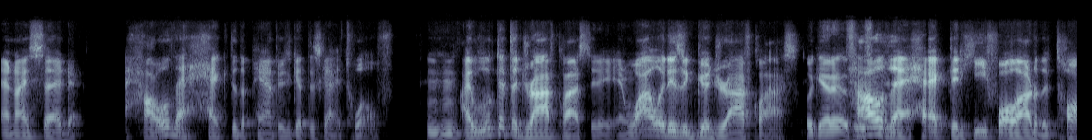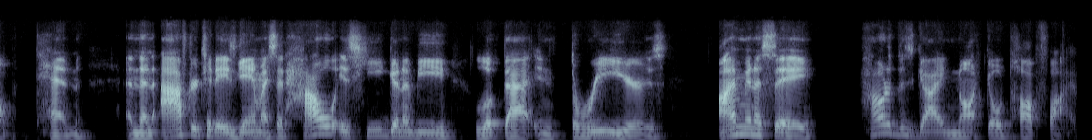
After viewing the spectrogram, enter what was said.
and I said, "How the heck did the Panthers get this guy at 12?" Mm-hmm. I looked at the draft class today, and while it is a good draft class, Look at it as how the heck did he fall out of the top 10? And then after today's game, I said, how is he going to be looked at in three years? I'm going to say, how did this guy not go top five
